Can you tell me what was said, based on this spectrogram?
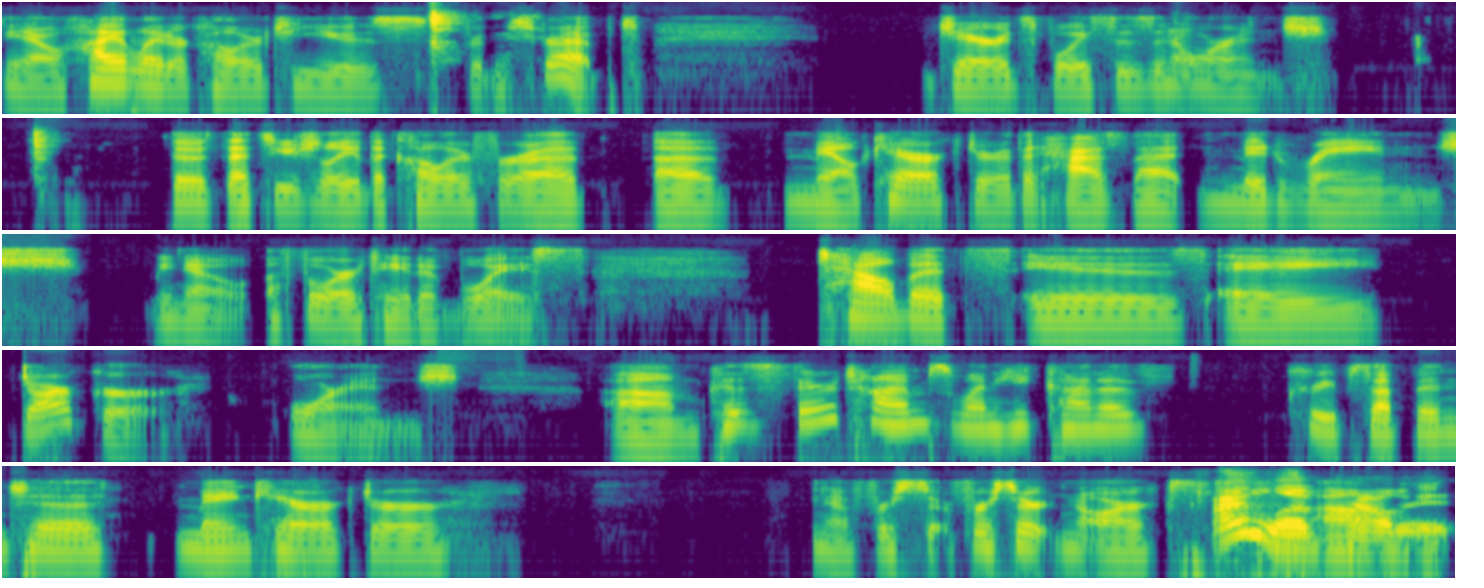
you know highlighter color to use for the script. Jared's voice is an orange. Those that's usually the color for a, a male character that has that mid-range, you know, authoritative voice. Talbot's is a darker orange. Um, because there are times when he kind of creeps up into main character, you know, for for certain arcs. I love um, Talbot.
